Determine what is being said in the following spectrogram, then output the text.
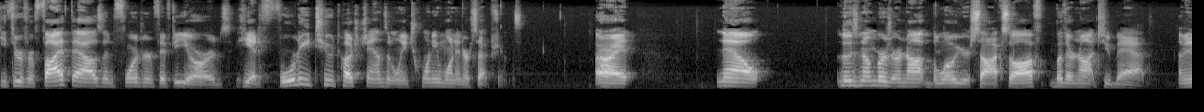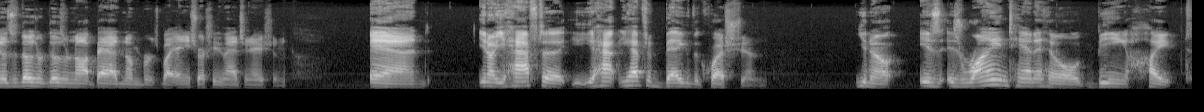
he threw for 5,450 yards. He had 42 touchdowns and only 21 interceptions. All right. Now, those numbers are not below your socks off, but they're not too bad. I mean, those are, those are those are not bad numbers by any stretch of the imagination. And you know, you have to you have you have to beg the question. You know, is is Ryan Tannehill being hyped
